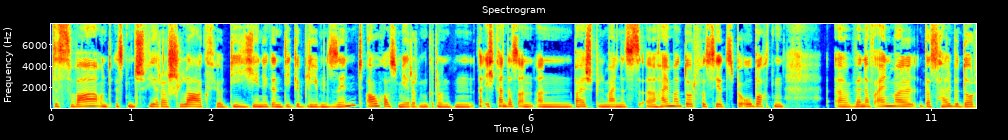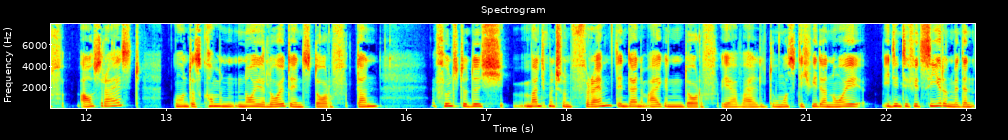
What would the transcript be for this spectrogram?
Das war und ist ein schwerer Schlag für diejenigen, die geblieben sind, auch aus mehreren Gründen. Ich kann das an, an Beispiel meines äh, Heimatdorfes jetzt beobachten. Äh, wenn auf einmal das halbe Dorf ausreist und es kommen neue Leute ins Dorf, dann fühlst du dich manchmal schon fremd in deinem eigenen Dorf, ja, weil du musst dich wieder neu identifizieren mit den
